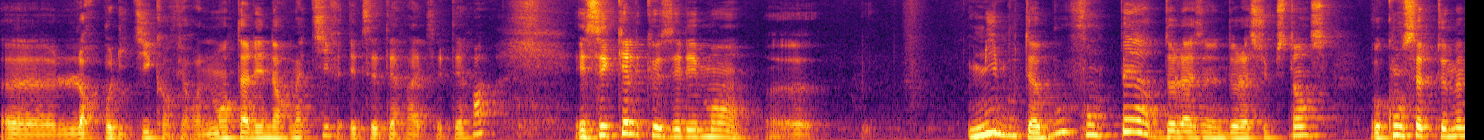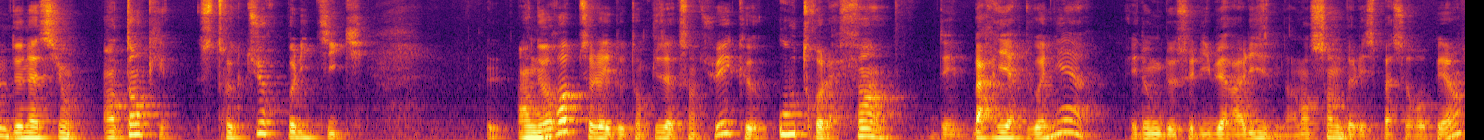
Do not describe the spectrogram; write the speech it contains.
leur politique environnementale et normative, etc. Et ces quelques éléments mis bout à bout font perdre de la substance au concept même de nation en tant que structure politique. En Europe, cela est d'autant plus accentué que, outre la fin des barrières douanières, et donc de ce libéralisme dans l'ensemble de l'espace européen,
